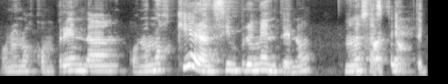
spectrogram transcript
o no nos comprendan o no nos quieran simplemente, ¿no? No nos acepten.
